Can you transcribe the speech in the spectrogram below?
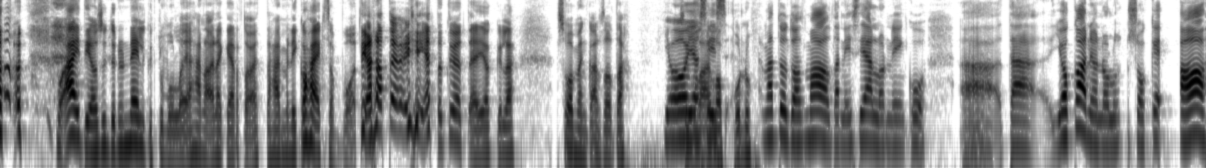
Mun äiti on syntynyt 40-luvulla ja hän aina kertoo, että hän meni kahdeksanvuotiaana töihin, että työt ei ole kyllä Suomen kansalta Joo, ja siis loppunut. mä tuun tuolta maalta, niin siellä on niinku, ää, tää, jokainen on ollut soke, A,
